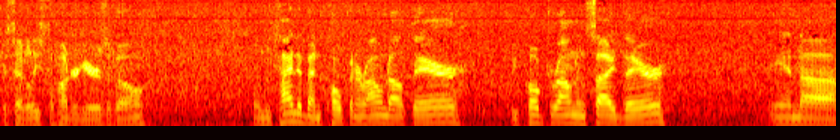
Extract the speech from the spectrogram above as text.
just at least 100 years ago. And we kind of been poking around out there. We poked around inside there, and uh,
